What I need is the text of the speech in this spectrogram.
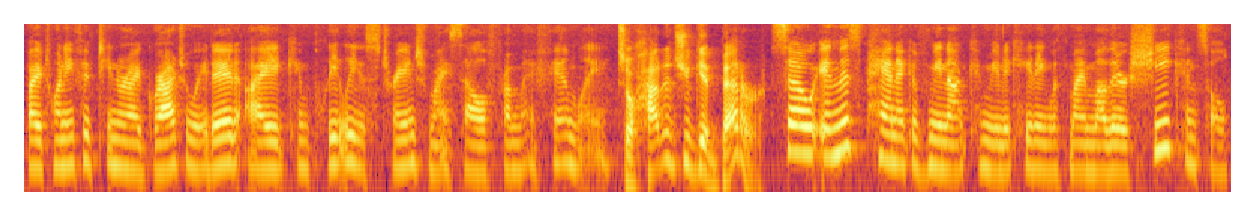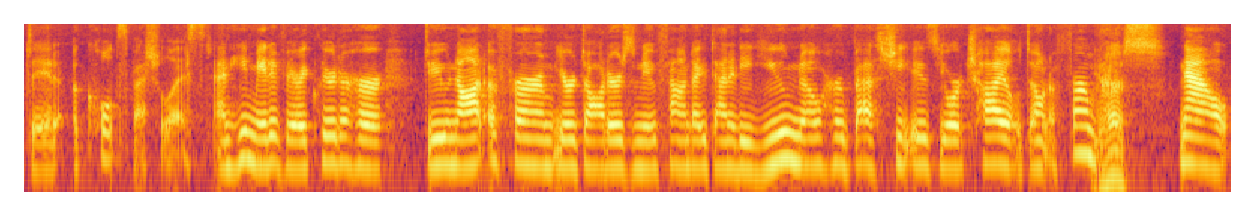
by 2015, when I graduated, I completely estranged myself from my family. So, how did you get better? So, in this panic of me not communicating with my mother, she consulted a cult specialist, and he made it very clear to her do not affirm your daughter's newfound identity. You know her best. She is your child. Don't affirm her. Yes. Now,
